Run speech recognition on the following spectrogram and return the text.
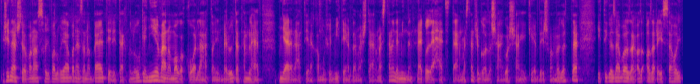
És innentől van az, hogy valójában ezen a beltéri technológia nyilván a maga korlátain belül, tehát nem lehet, mindjárt rátérek amúgy, hogy mit érdemes termeszteni, de mindent meg lehet termeszteni, csak gazdaságossági kérdés van mögötte. Itt igazából az a, az, az a része, hogy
